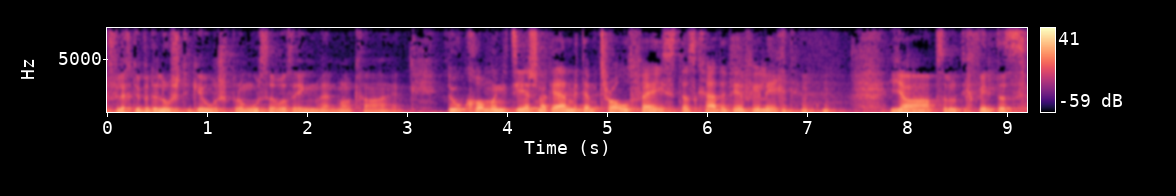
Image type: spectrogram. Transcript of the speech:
vielleicht über den lustigen Ursprung raus, den es irgendwann mal gehabt hat. Du kommunizierst noch gerne mit dem Trollface, das kennt ihr vielleicht. Ja, absolut. Ich finde das,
